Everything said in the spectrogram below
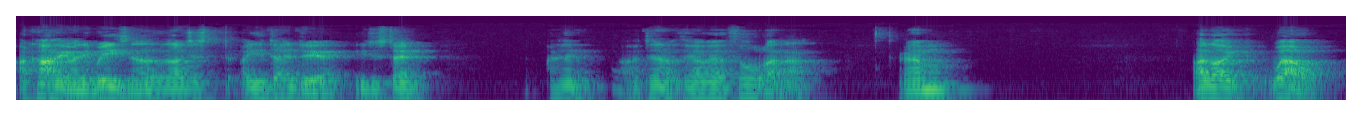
I can't think of any reason other than I just oh, you don't do it. You just don't. I don't. I don't think I've ever thought like that. Um, I like, well,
